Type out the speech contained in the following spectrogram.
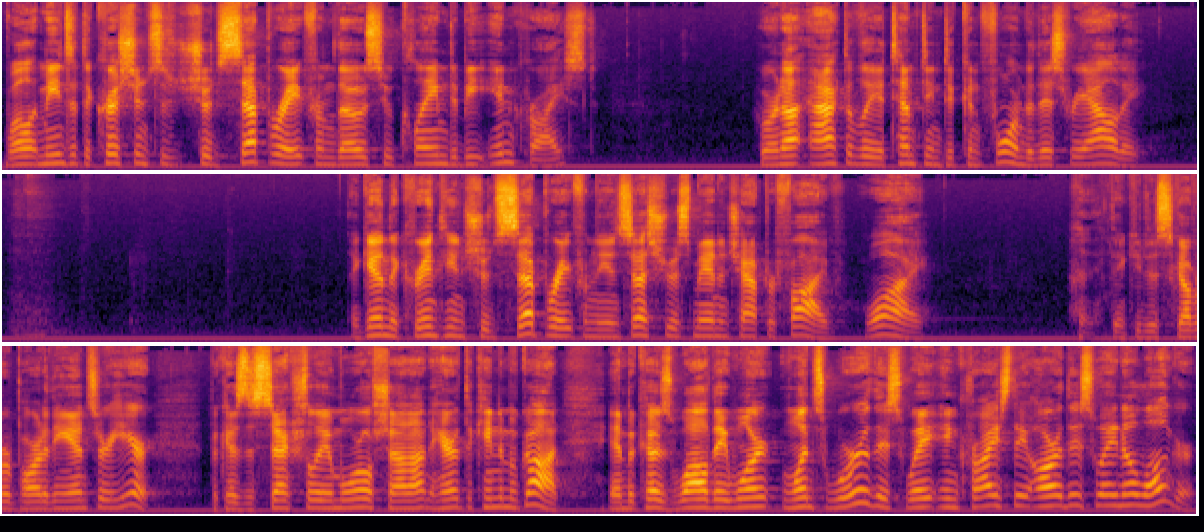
Well, it means that the Christian should separate from those who claim to be in Christ, who are not actively attempting to conform to this reality. Again, the Corinthians should separate from the incestuous man in chapter 5. Why? I think you discover part of the answer here. Because the sexually immoral shall not inherit the kingdom of God. And because while they weren't, once were this way, in Christ they are this way no longer.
